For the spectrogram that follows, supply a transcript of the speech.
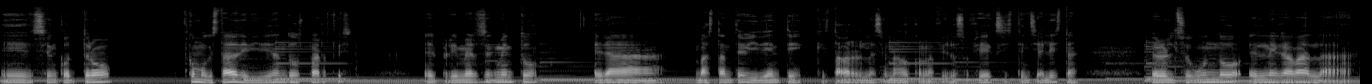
eh, se encontró como que estaba dividida en dos partes. El primer segmento era bastante evidente que estaba relacionado con la filosofía existencialista, pero el segundo, él negaba la,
